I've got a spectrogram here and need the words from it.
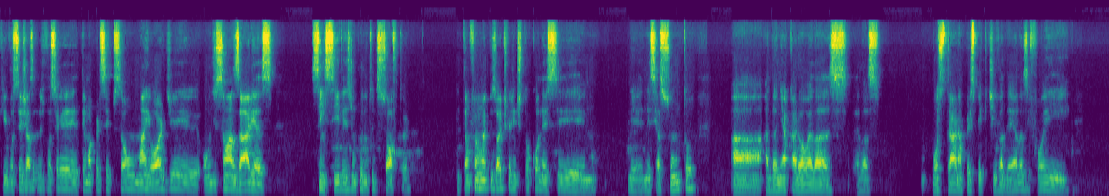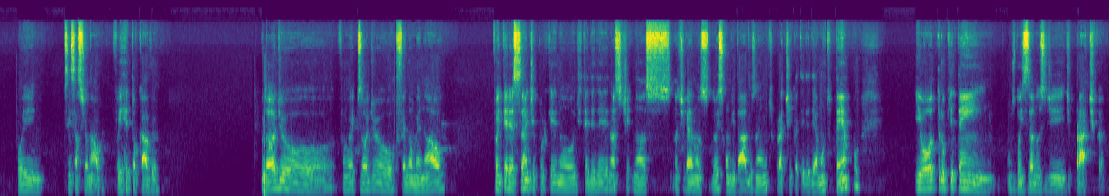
que você já você tem uma percepção maior de onde são as áreas sensíveis de um produto de software. Então foi um episódio que a gente tocou nesse nesse assunto. A, a Dani e a Carol elas elas mostraram a perspectiva delas e foi foi sensacional, foi irretocável episódio foi um episódio fenomenal. Foi interessante porque no de TDD nós, nós, nós tivemos dois convidados, né, um que pratica TDD há muito tempo e outro que tem uns dois anos de, de prática.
